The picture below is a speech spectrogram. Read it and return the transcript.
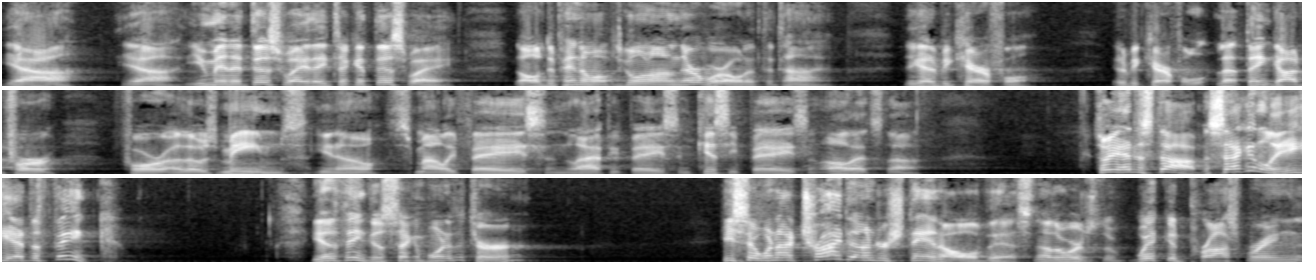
Yeah, yeah. You meant it this way, they took it this way. It all depends on what was going on in their world at the time. You got to be careful. You got to be careful. Thank God for for uh, those memes, you know, smiley face and laughy face and kissy face and all that stuff. So he had to stop. Secondly, he had to think. He had to think. This is the second point of the turn. He said, When I tried to understand all of this, in other words, the wicked prospering,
